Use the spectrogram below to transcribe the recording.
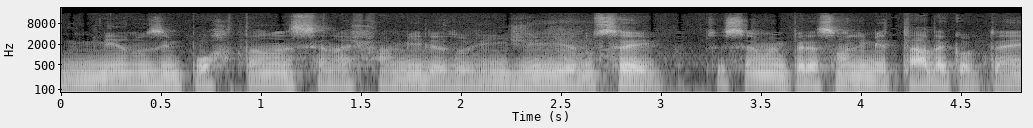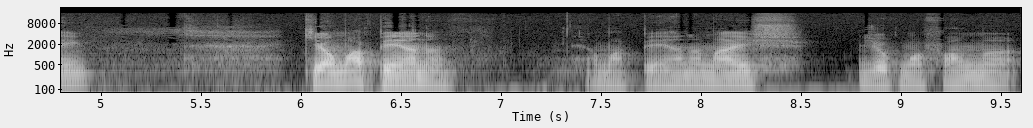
menos importância nas famílias hoje em dia. Não sei, não sei se é uma impressão limitada que eu tenho, que é uma pena. É uma pena, mas de alguma forma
